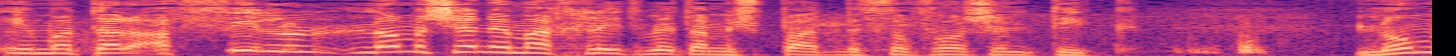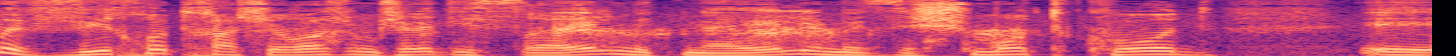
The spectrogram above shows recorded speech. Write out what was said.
אם אתה אפילו, לא משנה מה החליט בית המשפט בסופו של תיק, לא מביך אותך שראש ממשלת ישראל מתנהל עם איזה שמות קוד אה,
